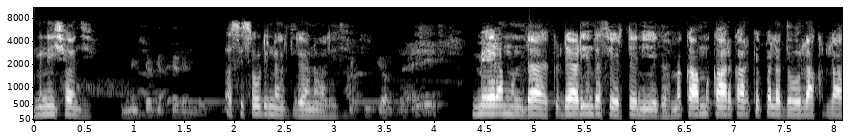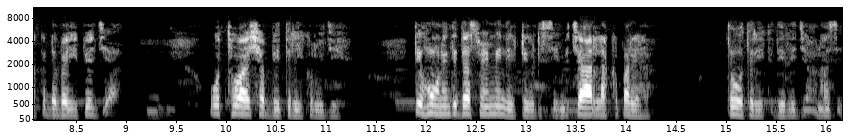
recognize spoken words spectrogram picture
ਮਨੀਸ਼ਾ ਜੀ। ਮਨੀਸ਼ਾ ਕਿੱਥੇ ਰਹਿੰਦੇ ਹੋ? ਅਸੀਂ ਸੋਢੀ ਨਗਰ ਦੇ ਰਹਿਣ ਵਾਲੇ ਜੀ। ਤੇ ਕੀ ਗੱਲ ਹੈ ਮੇਰਾ ਮੁੰਡਾ ਇੱਕ ਡੈਡੀ ਦਾ ਸਿਰ ਤੇ ਨਹੀਂ ਹੈਗਾ। ਮੈਂ ਕੰਮ ਕਾਰ ਕਰਕੇ ਪਹਿਲਾਂ 2 ਲੱਖ ਲਾ ਕੇ ਦੁਬਈ ਭੇਜਿਆ। ਉੱਥੋਂ ਆਇਆ 26 ਤਰੀਕ ਨੂੰ ਜੀ। ਤੇ ਹੁਣ ਇਹਦੀ 10ਵੇਂ ਮਹੀਨੇ ਦੀ ਟਿਕਟ ਸੀ। ਮੈਂ 4 ਲੱਖ ਭਰਿਆ। 2 ਤਰੀਕ ਦੇ ਲਈ ਜਾਣਾ ਸੀ।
